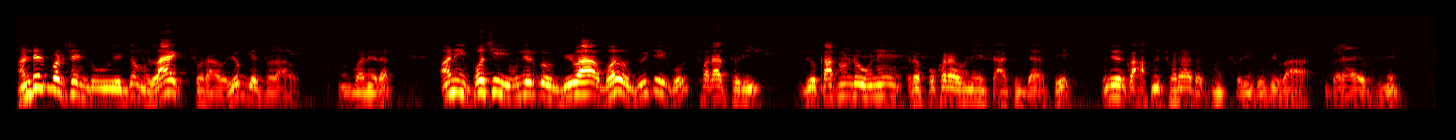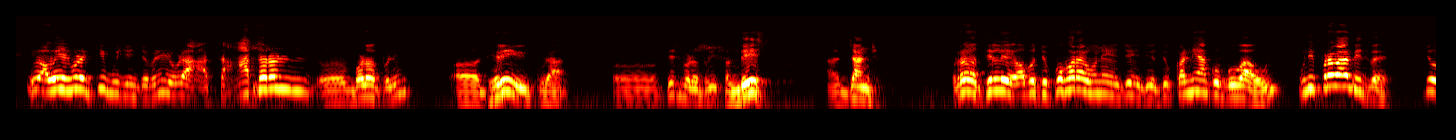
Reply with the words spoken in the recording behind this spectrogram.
हन्ड्रेड पर्सेन्ट ऊ एकदम लायक छोरा हो योग्य छोरा हो भनेर। अनि पछि उनीहरूको विवाह भयो दुइटैको छोराछोरी जो काठमाडौँ हुने र पोखरा हुने साथी थिए उनीहरूको आफ्नो छोरा र छोरीको विवाह गरायो भन्ने यो अब यसबाट के बुझिन्छ भने एउटा आचरणबाट पनि धेरै कुरा त्यसबाट पनि सन्देश जान्छ। र त्यसले अब त्यो पोखरा हुने चाहिँ त्यो त्यो कन्याको बुबा हुन् उनी प्रभावित भए। त्यो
